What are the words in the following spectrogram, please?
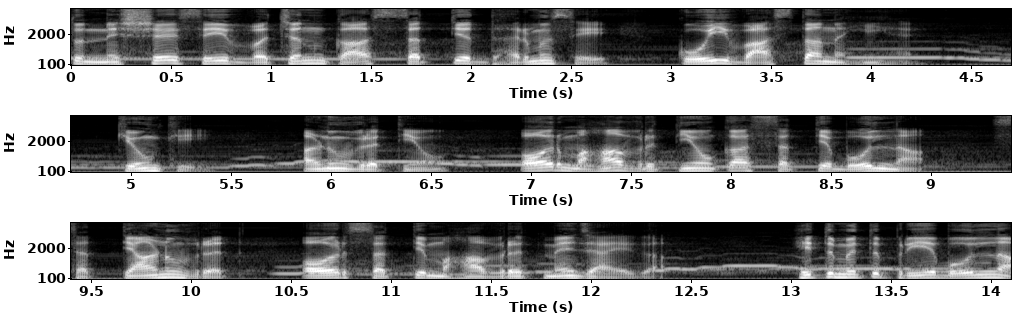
तो निश्चय से वचन का सत्य धर्म से कोई वास्ता नहीं है, क्योंकि अणुवृत्तियों और महावृत्तियों का सत्य बोलना सत्यानुव्रत और सत्य महाव्रत में जाएगा। हितमित प्रिय बोलना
